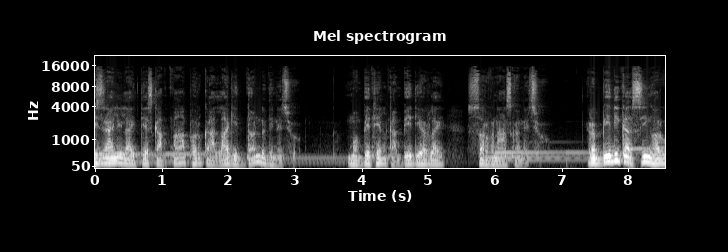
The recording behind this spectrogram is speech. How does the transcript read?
इजरायलीलाई त्यसका पापहरूका लागि दण्ड दिनेछु म बेथेलका वेदीहरूलाई सर्वनाश गर्नेछु र वेदीका सिंहहरू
